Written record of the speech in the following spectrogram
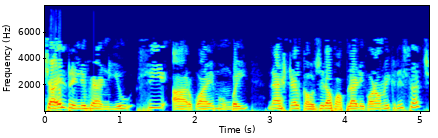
child relief and you CRY Mumbai national council of applied economic research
